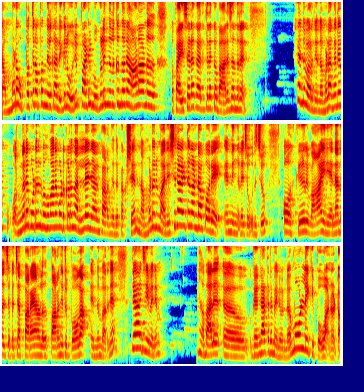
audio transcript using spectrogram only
നമ്മുടെ ഒപ്പത്തിനൊപ്പം നിൽക്കുക അല്ലെങ്കിൽ ഒരു പടി മുകളിൽ നിൽക്കുന്ന ഒരാളാണ് പൈസയുടെ കാര്യത്തിലൊക്കെ ബാലചന്ദ്രൻ. എന്ന് പറഞ്ഞു. നമ്മൾ അങ്ങനെ അങ്ങനെ കൂടുതൽ ബഹുമാനം കൊടുക്കണം എന്നല്ല ഞാൻ പറഞ്ഞത്. പക്ഷേ നമ്മളൊരു മനുഷ്യനായിട്ട് കണ്ടാൽ പോരെ എന്നിങ്ങനെ ചോദിച്ചു. ഓ കയറി വാ ഇനി. എന്നാന്ന് വെച്ചാൽ പറയാനുള്ളത് പറഞ്ഞിട്ട് പോകാം എന്നും പറഞ്ഞ് രാജീവനും ബാല ഗംഗാധര മേനോന്റെ മുകളിലേക്ക് പോവാണ് കേട്ടോ.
